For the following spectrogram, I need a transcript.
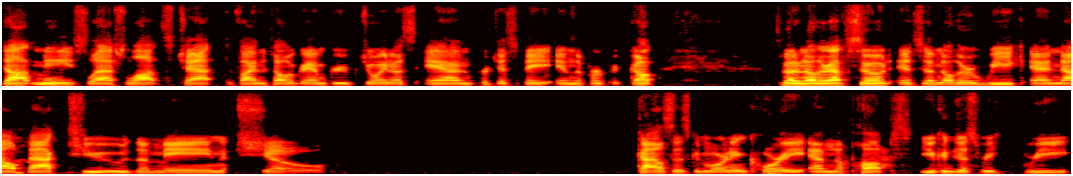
dot me slash lots chat to find the Telegram group, join us, and participate in the perfect cup. It's been another episode. It's another week, and now back to the main show. Kyle says, Good morning, Corey and the pups. You can just re, re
